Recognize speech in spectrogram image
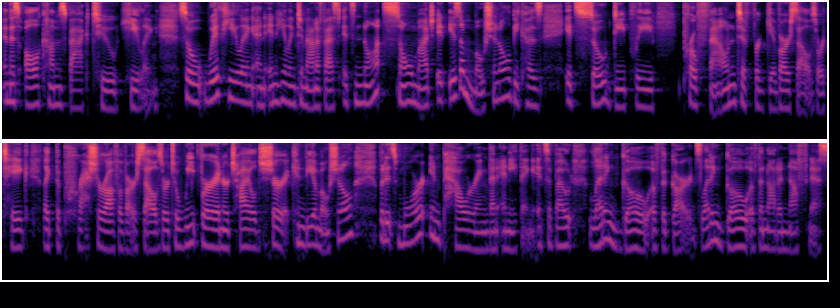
And this all comes back to healing. So, with healing and in healing to manifest, it's not so much, it is emotional because it's so deeply profound to forgive ourselves or take like the pressure off of ourselves or to weep for our inner child. Sure, it can be emotional, but it's more empowering than anything. It's about letting go of the guards, letting go of the not enoughness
